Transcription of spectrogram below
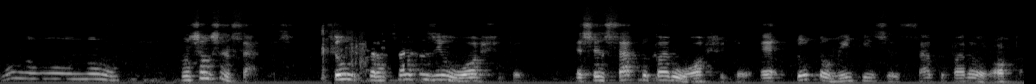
não, não, não, não são sensatas. São traçadas em Washington. É sensato para o Washington, é totalmente insensato para a Europa.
